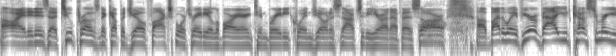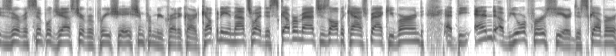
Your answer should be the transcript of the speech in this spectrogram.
All right, it is uh, two pros and a cup of Joe. Fox Sports Radio. LaVar Arrington, Brady Quinn, Jonas Knox with you here on FSR. Uh, by the way, if you're a valued customer, you deserve a simple gesture of appreciation from your credit card company, and that's why Discover matches all the cash back you've earned at the end of your first year. Discover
